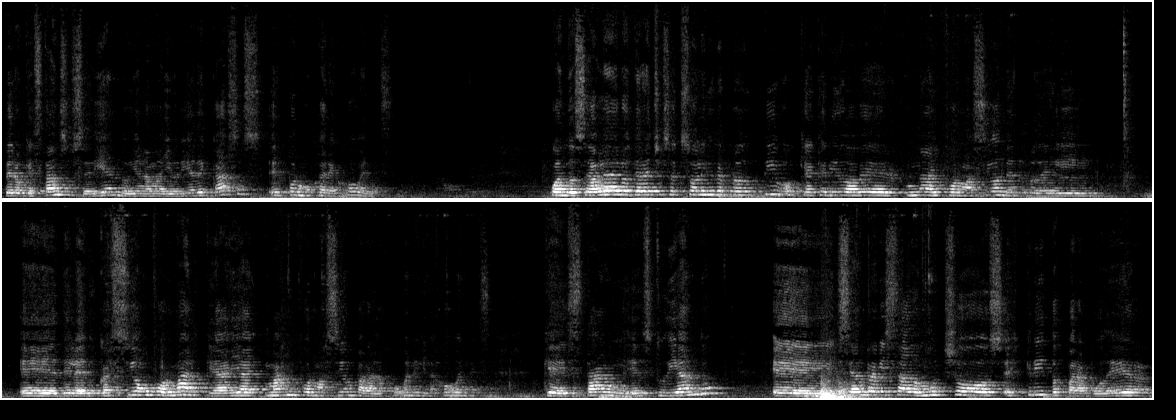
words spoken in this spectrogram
pero que están sucediendo y en la mayoría de casos es por mujeres jóvenes. Cuando se habla de los derechos sexuales y reproductivos, que ha querido haber una información dentro del, eh, de la educación formal, que haya más información para los jóvenes y las jóvenes, que están estudiando. Eh, se han revisado muchos escritos para poder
